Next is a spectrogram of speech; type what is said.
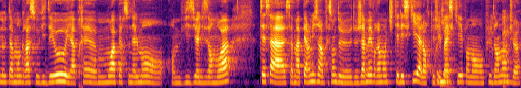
notamment grâce aux vidéos et après, euh, moi personnellement, en, me visualisant moi, tu sais, ça, ça m'a permis, j'ai l'impression, de, de, jamais vraiment quitter les skis alors que j'ai pas skié pendant plus d'un an, tu vois.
